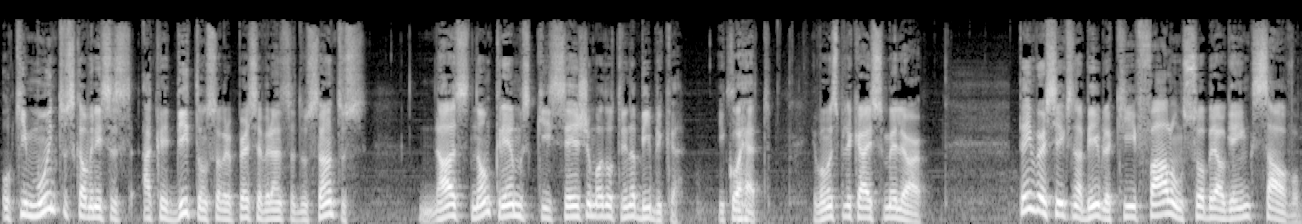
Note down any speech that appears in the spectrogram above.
o que muitos calvinistas acreditam sobre a perseverança dos santos, nós não cremos que seja uma doutrina bíblica e correto. E vamos explicar isso melhor. Tem versículos na Bíblia que falam sobre alguém salvo,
